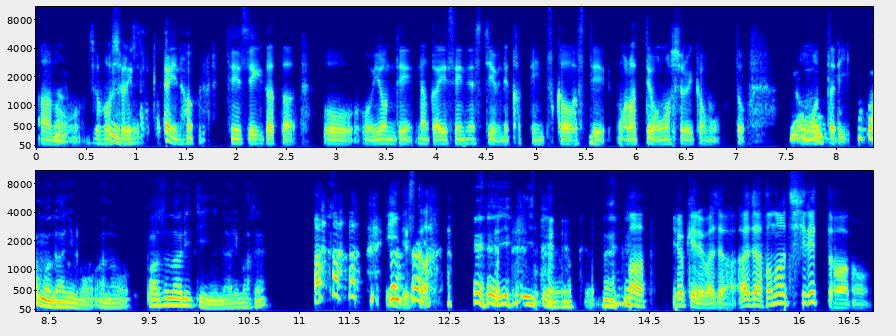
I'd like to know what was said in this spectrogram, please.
あはい。の、情報処理。学会の先生方をを呼んで、なんか SNS チームで勝手に使わせてもらっても面白いかもと思ったり、とかも何も、あの、パーソナリティになりません？いいですか？いいと思いますよ。はい。あ、よければじゃあ、あ、じゃあそのうちしれっとあの、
